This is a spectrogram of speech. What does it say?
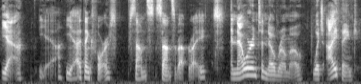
Yeah. Yeah, yeah. I think four s- sounds sounds about right. And now we're into No Romo, which I think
